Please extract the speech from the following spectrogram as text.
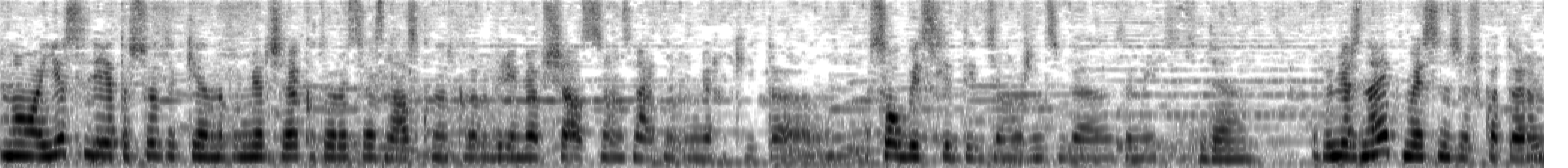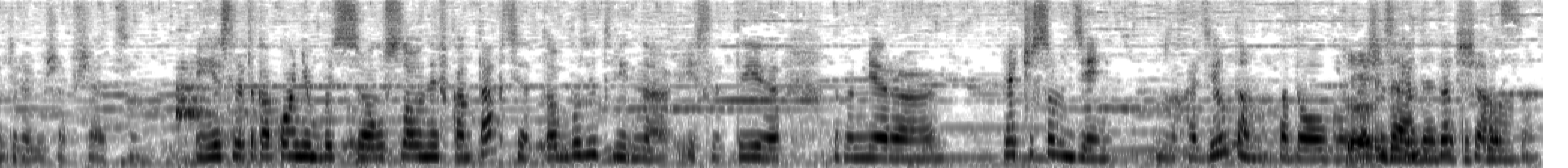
Ну, а если это все-таки, например, человек, который тебя знал, с которым с которым время общался, он знает, например, какие-то особые следы, где можно тебя заметить. Да. Например, знает мессенджер, в котором ты любишь общаться. И если это какой-нибудь э, условный ВКонтакте, то будет видно, если ты, например, э, пять часов в день заходил там подолгу, Да. значит, с Да, кем-то да, да, общался.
